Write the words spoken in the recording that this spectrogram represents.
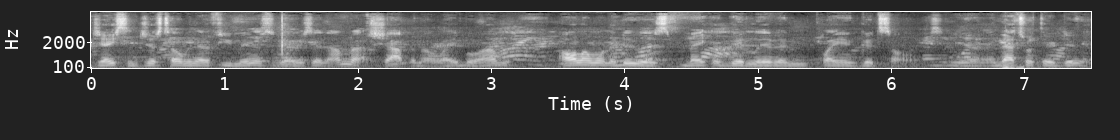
Jason just told me that a few minutes ago. He said, "I'm not shopping a label. I'm all I want to do is make a good living playing good songs." You know, and that's what they're doing.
